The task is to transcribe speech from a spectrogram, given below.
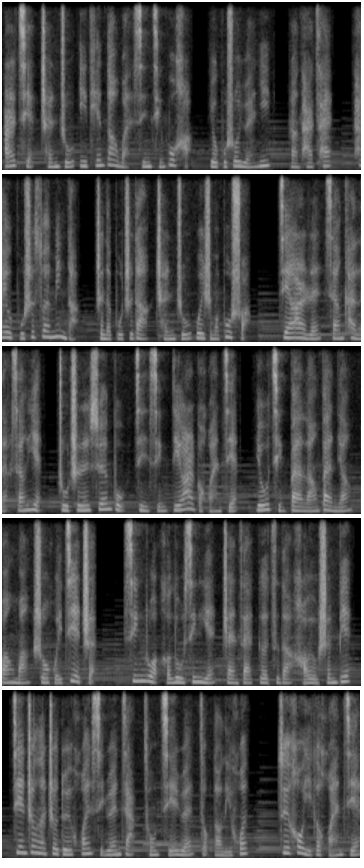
而且陈竹一天到晚心情不好，又不说原因，让他猜，他又不是算命的，真的不知道陈竹为什么不爽。见二人相看两相厌，主持人宣布进行第二个环节，有请伴郎伴娘帮忙收回戒指。星若和陆星言站在各自的好友身边。见证了这对欢喜冤家从结缘走到离婚。最后一个环节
